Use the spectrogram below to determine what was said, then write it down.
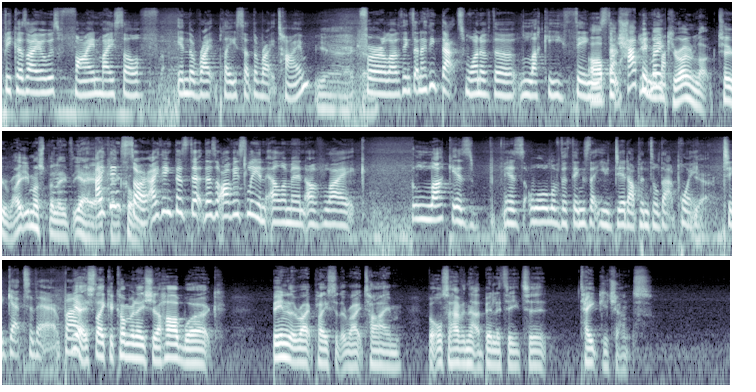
because I always find myself in the right place at the right time. Yeah, okay. For a lot of things. And I think that's one of the lucky things Oh, that happen. you in my- make your own luck too, right? You must believe. Yeah, yeah I okay, think cool. so. I think there's there's obviously an element of like luck is is all of the things that you did up until that point Yeah. to get to there. But yeah, it's like a combination of hard work, being at the right place at the right time, but also having that ability to take your chance.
